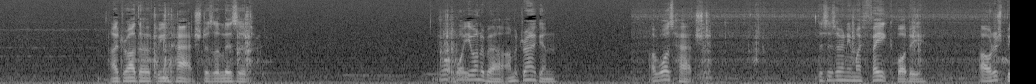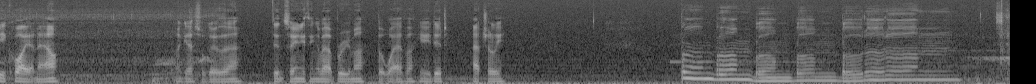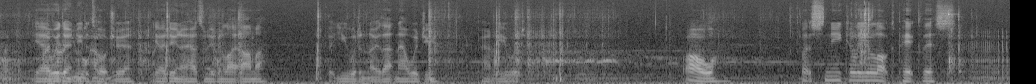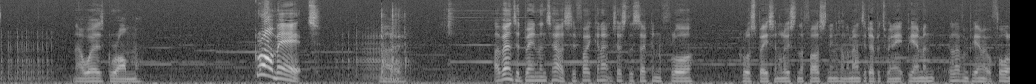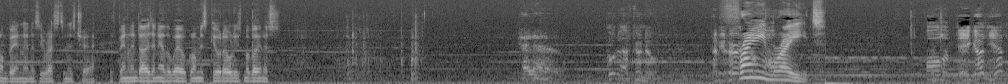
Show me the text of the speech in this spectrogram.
I'd rather have been hatched as a lizard. What, what are you on about? I'm a dragon. I was hatched. This is only my fake body. I'll just be quiet now. I guess we'll go there. Didn't say anything about Bruma, but whatever. Yeah, he did, actually. Bum bum bum bum ba-da-dum. Yeah, we don't need a torch here. Yeah, I do know how to move in light armor. But you wouldn't know that now, would you? Apparently you would. Oh. Let's sneakily lockpick this. Now where's Grom? Gromit! No. I've entered Baneland's house. If I can access the second floor crawl space and loosen the fastenings on the mounted head between 8pm and 11pm, it will fall on Baneland as he rests in his chair. If Baneland dies any other way or Grom is killed, I will lose my bonus. Hello. Good afternoon. Have you heard Frame rate! fall of Dagon yet?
